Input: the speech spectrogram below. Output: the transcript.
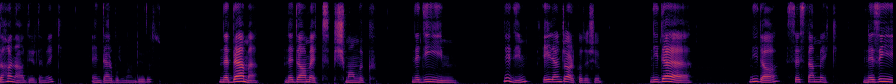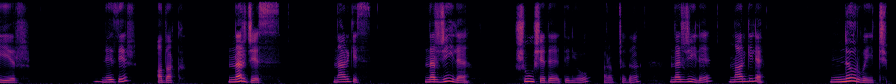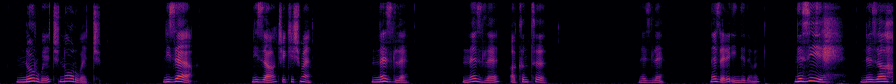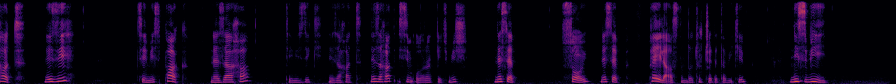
daha nadir demek. Ender bulunan diyoruz. Nedame, nedamet, pişmanlık, nedim, nedim, eğlence arkadaşı, nida, nida, seslenmek, nezir, nezir, adak, nercis, nergis, nercile, şuşede deniyor Arapçada, nercile, nargile. Norwich, Norwich, Norwich. Niza, niza, çekişme. Nezle, nezle, akıntı. Nezle, nezele indi demek. Nezih, nezahat, nezih, temiz, pak. Nezaha, temizlik, nezahat. Nezahat isim olarak geçmiş. Nesep, soy, nesep, P ile aslında Türkçe'de tabii ki. Nisbi,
